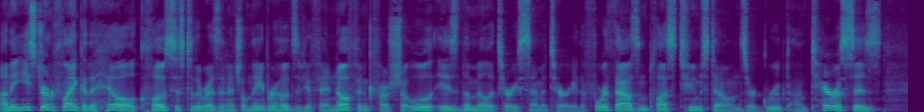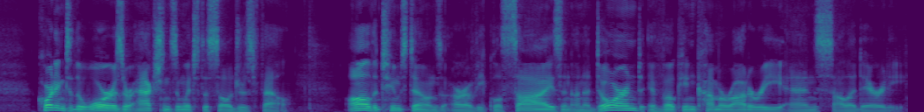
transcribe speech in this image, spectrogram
On the eastern flank of the hill, closest to the residential neighborhoods of Yefe Nof and Kfar Shaul, is the military cemetery. The 4,000 plus tombstones are grouped on terraces according to the wars or actions in which the soldiers fell. All the tombstones are of equal size and unadorned, evoking camaraderie and solidarity.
